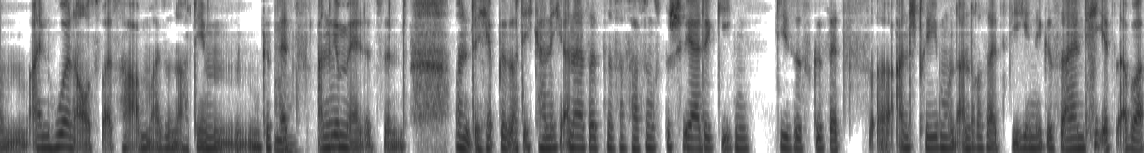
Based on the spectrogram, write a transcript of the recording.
ähm, einen Hurenausweis haben, also nach dem Gesetz mhm. angemeldet sind. Und ich habe gesagt, ich kann nicht einerseits eine Verfassungsbeschwerde gegen dieses Gesetz äh, anstreben und andererseits diejenige sein, die jetzt aber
